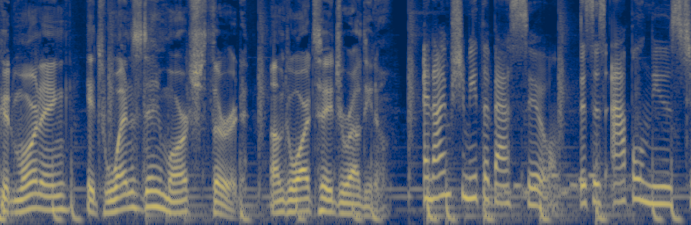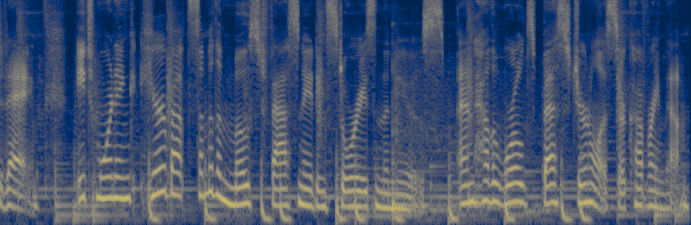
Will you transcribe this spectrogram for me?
Good morning. It's Wednesday, March 3rd. I'm Duarte Geraldino. And I'm Shumita Basu. This is Apple News Today. Each morning, hear about some of the most fascinating stories in the news and how the world's best journalists are covering them.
